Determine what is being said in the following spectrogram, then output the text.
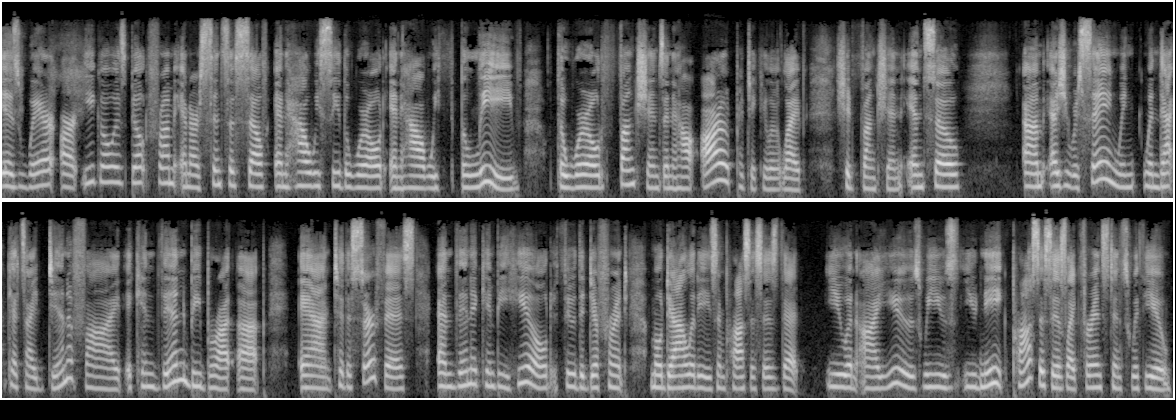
is where our ego is built from and our sense of self and how we see the world and how we believe the world functions and how our particular life should function. And so, um, as you were saying, when when that gets identified, it can then be brought up and to the surface, and then it can be healed through the different modalities and processes that you and I use. We use unique processes, like for instance, with you.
